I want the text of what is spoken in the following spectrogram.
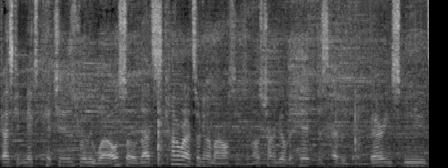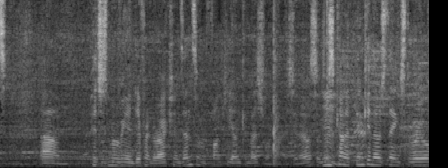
guys can mix pitches really well. So that's kind of what I took into my offseason. I was trying to be able to hit just everything, varying speeds, um, pitches moving in different directions, and some funky, unconventional guys, you know? So just mm. kind of thinking those things through,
